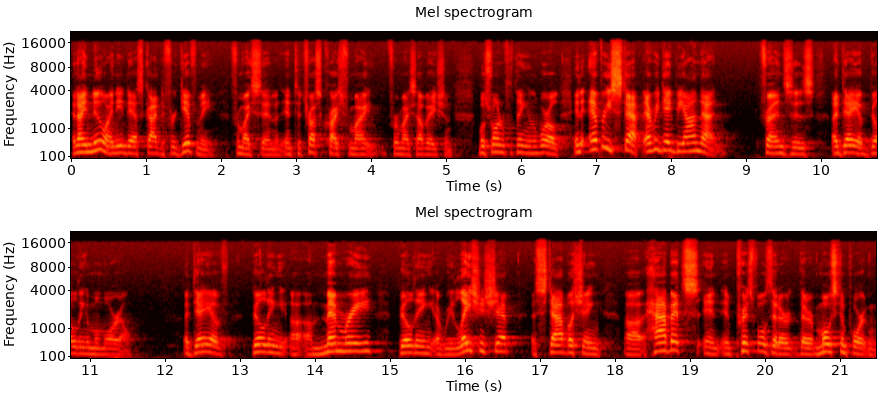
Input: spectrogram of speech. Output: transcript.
And I knew I needed to ask God to forgive me for my sin and to trust Christ for my, for my salvation. Most wonderful thing in the world. And every step, every day beyond that, friends, is a day of building a memorial, a day of building a, a memory, building a relationship, establishing uh, habits and, and principles that are, that are most important.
